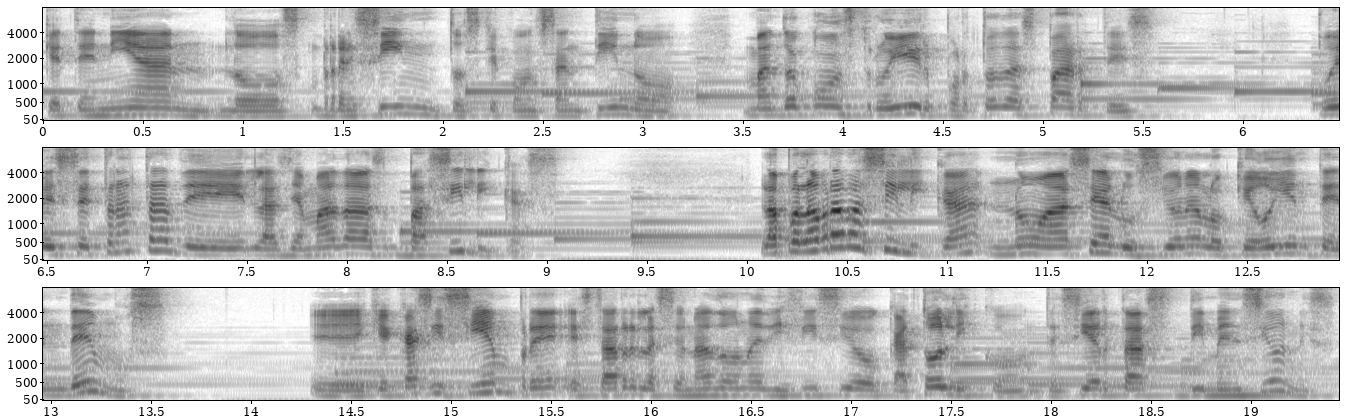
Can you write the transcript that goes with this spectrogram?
que tenían los recintos que Constantino mandó construir por todas partes, pues se trata de las llamadas basílicas. La palabra basílica no hace alusión a lo que hoy entendemos, eh, que casi siempre está relacionado a un edificio católico de ciertas dimensiones.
